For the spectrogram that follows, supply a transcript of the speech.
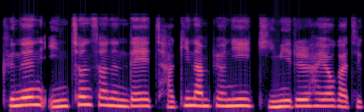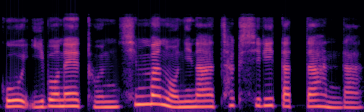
그는 인천 사는데 자기 남편이 기밀을 하여 가지고 이번에 돈 10만 원이나 착실히 땄다 한다.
